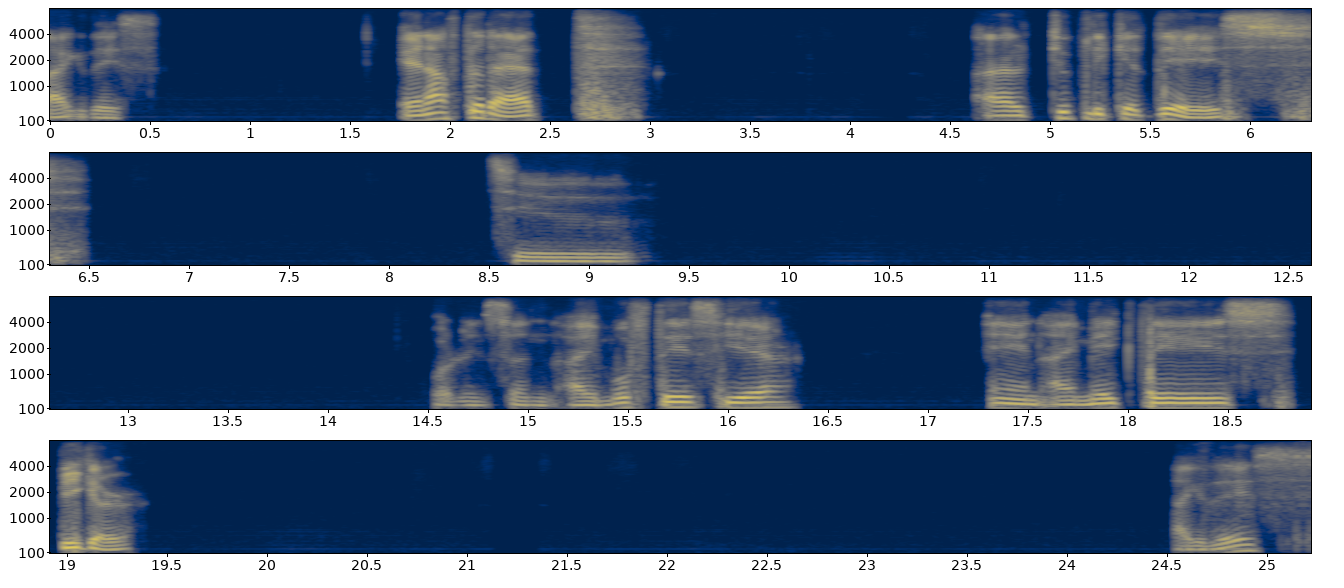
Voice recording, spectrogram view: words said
like this. And after that, I'll duplicate this to for instance, I move this here and I make this bigger. Like this.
